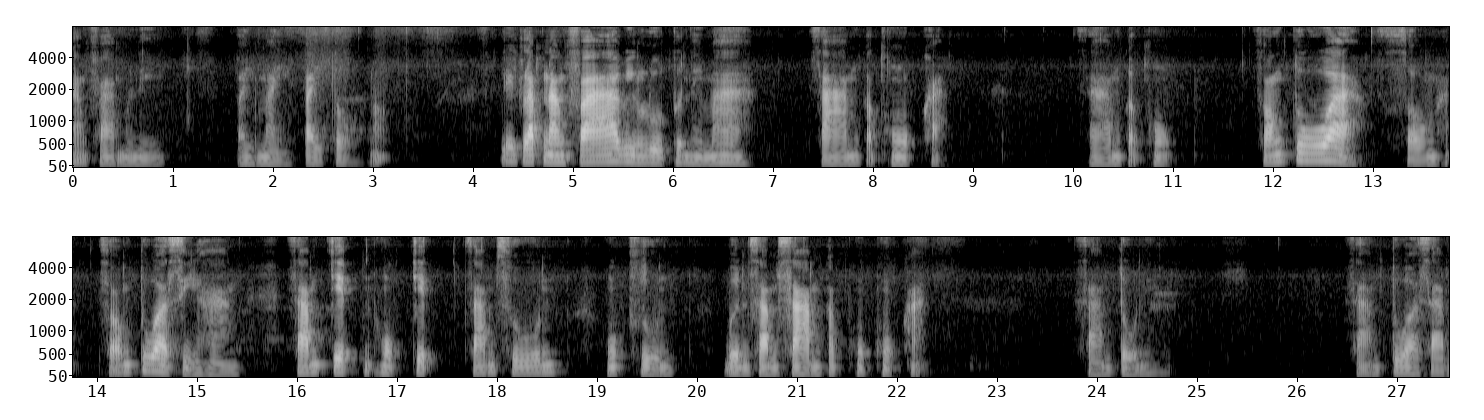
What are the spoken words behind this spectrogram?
นางฟ้ามือนี้ ไปใหม่ไปต่อเนาะเลขรับนางฟ้าวิ่งลูดเพิ่นให้มาสามกับหกค่ะสามกับหกสองตัวสองสองตัวสี่หางสามเจ็ดหกเจ็ดสามศูนย์หกศูนย์เบิ่นสามสามกับหกหกค่ะสามตัวนี้ สามตัวสาม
